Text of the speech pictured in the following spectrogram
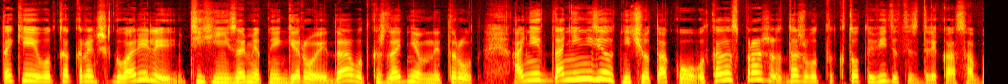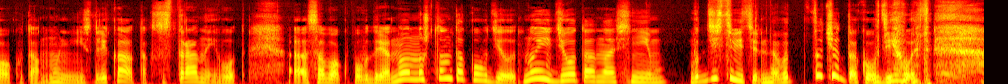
такие вот, как раньше говорили, тихие, незаметные герои, да, вот каждодневный труд. Они, они не делают ничего такого. Вот когда спрашивают, даже вот кто-то видит издалека собаку, там, ну, не издалека, а так, со стороны, вот, э, собаку поводыря, ну, ну, что он такого делает? Ну, идет она с ним. Вот действительно, вот ну, что он такого делает?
